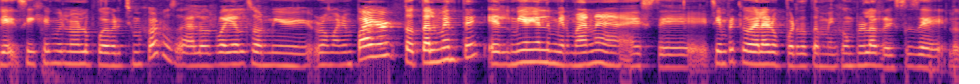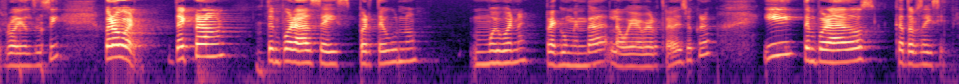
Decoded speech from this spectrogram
eh, sí, Jaime no lo puede haber hecho mejor. O sea, los Royals son mi Roman Empire, totalmente. El mío y el de mi hermana, este, siempre que voy al aeropuerto también compro las revistas de los Royals así. Pero bueno, The Crown, temporada 6, parte 1. Muy buena, recomendada, la voy a ver otra vez, yo creo. Y temporada 2, 14 de diciembre.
